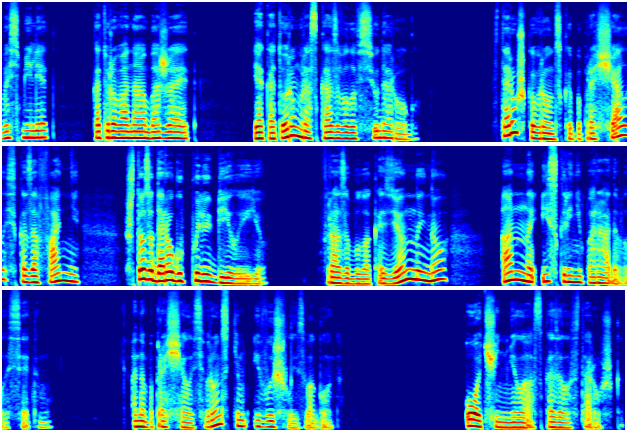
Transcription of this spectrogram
восьми лет, которого она обожает, и о котором рассказывала всю дорогу. Старушка Вронская попрощалась, сказав Анне, что за дорогу полюбила ее. Фраза была казенной, но Анна искренне порадовалась этому. Она попрощалась с Вронским и вышла из вагона. «Очень мила», — сказала старушка.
